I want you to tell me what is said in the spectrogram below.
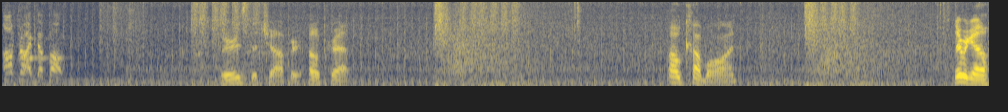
I'll drive the boat. Where is the chopper? Oh crap. Oh, come on. There we go.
